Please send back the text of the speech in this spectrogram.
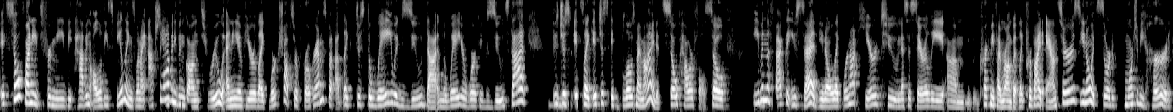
it's so funny for me be, having all of these feelings when I actually haven't even gone through any of your like workshops or programs, but uh, like just the way you exude that and the way your work exudes that, it's mm-hmm. just, it's like, it just, it blows my mind. It's so powerful. So, even the fact that you said, you know, like we're not here to necessarily um correct me if I'm wrong, but like provide answers, you know, it's sort of more to be heard.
